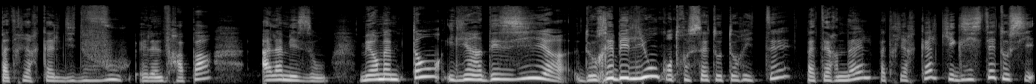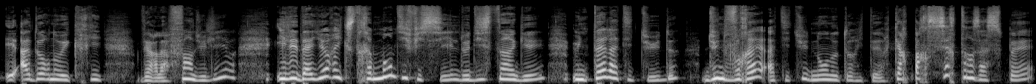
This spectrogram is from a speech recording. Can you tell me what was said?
patriarcale, dites-vous, Hélène Frappa, à la maison. Mais en même temps, il y a un désir de rébellion contre cette autorité paternelle, patriarcale, qui existait aussi. Et Adorno écrit vers la fin du livre, il est d'ailleurs extrêmement difficile de distinguer une telle attitude d'une vraie attitude non autoritaire. Car par certains aspects,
